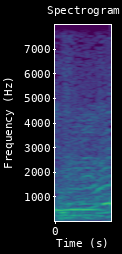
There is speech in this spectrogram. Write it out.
Hallelujah.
